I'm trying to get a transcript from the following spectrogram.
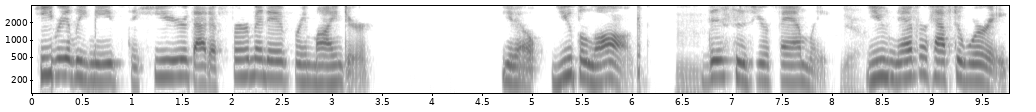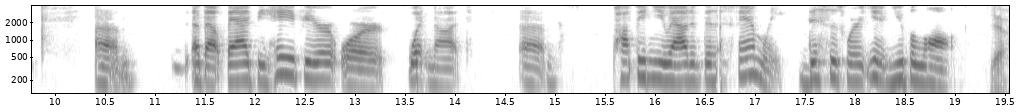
he really needs to hear that affirmative reminder. You know, you belong. Mm. This is your family. Yeah. You never have to worry, um, about bad behavior or whatnot. Um, popping you out of this family. This is where you know, you belong. Yeah.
